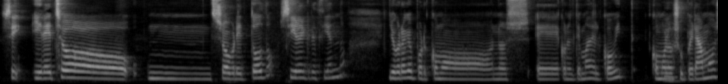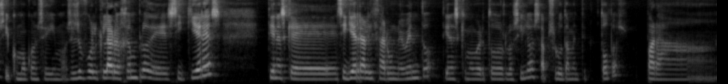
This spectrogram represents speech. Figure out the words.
Sí, y de hecho, mm, sobre todo, sigue creciendo. Yo creo que por cómo nos, eh, con el tema del COVID, cómo lo mm. superamos y cómo conseguimos. Eso fue el claro ejemplo de si quieres, tienes que, si quieres realizar un evento, tienes que mover todos los hilos, absolutamente todos, para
